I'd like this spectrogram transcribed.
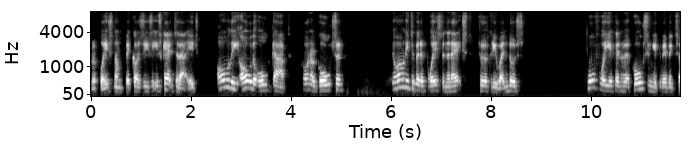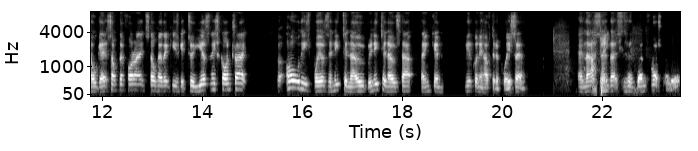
replacing him because he's he's getting to that age. All the all the old guard, Connor Goldson, they all need to be replaced in the next two or three windows hopefully you can with Goldson, you can maybe still get something for it. Still, I think he's got two years in his contract. But all these players, they need to know. We need to now start thinking we're going to have to replace him, and that's think, that's unfortunate.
